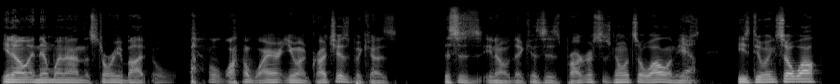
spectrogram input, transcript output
you know, and then went on the story about why why aren't you on crutches because this is you know because his progress is going so well and he's Yeah. he's doing so well.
